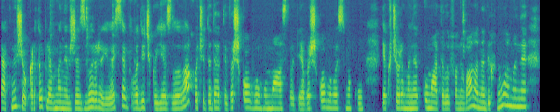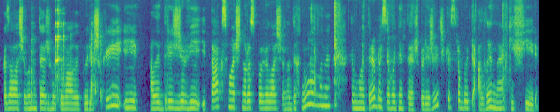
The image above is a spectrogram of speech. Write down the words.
Так, ну що, картопля в мене вже зварилася, водичку я злила, хочу додати вершкового масла для вершкового смаку. Як вчора мене кума телефонувала, надихнула мене, казала, що вони теж готували пиріжки, і, але дріжджові і так смачно розповіла, що надихнула мене. Тому треба сьогодні теж пиріжечки зробити, але на кефірі.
